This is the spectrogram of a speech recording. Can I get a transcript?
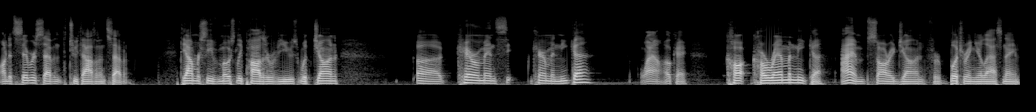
on December 7th, 2007. The album received mostly positive reviews, with John uh. Wow, okay. Caramanica. I am sorry, John, for butchering your last name.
